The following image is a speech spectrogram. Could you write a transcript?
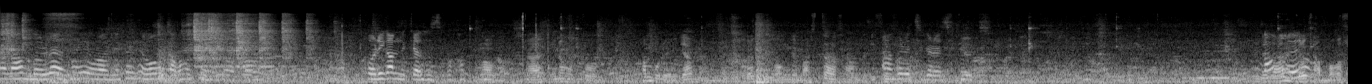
아, 난 놀래. 자기가 언니 그렇게 먹었다고 했으니까. 거리감 느껴졌을 것 같아. 나도 야 이런 것도 함부로 얘기하면 안 돼. 그렇게 먹는 게 맛있다는 사람들 있을 아. 그렇지, 그렇지, 그렇지. 근데 나도 나는 왜 그렇게 안 먹었어.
